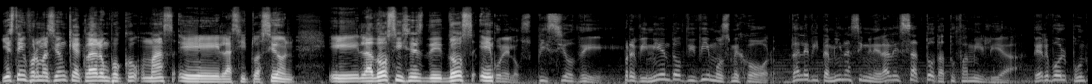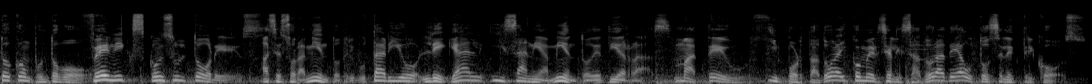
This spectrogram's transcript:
y esta información que aclara un poco más eh, la situación. Eh, la dosis es de 2 M. Con el auspicio de Previniendo Vivimos Mejor. Dale vitaminas y minerales a toda tu familia. Terbol.com.bo Fénix Consultores. Asesoramiento tributario, legal y saneamiento de tierras. Mateus, importadora y comercializadora de autos eléctricos.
